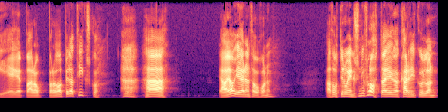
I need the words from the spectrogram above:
ég er bara á bráðabyrja tík sko. Ha? Já, já, ég er ennþá honum. Það þótti nú einu sinni flott að eiga karrigulan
